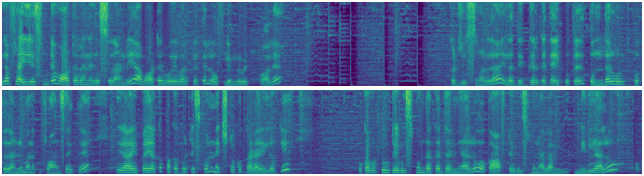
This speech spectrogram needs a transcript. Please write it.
ఇలా ఫ్రై చేస్తుంటే వాటర్ అనేది వస్తుందండి. ఆ వాటర్ పోయే వరకు అయితే లో ఫ్లేమ్లో పెట్టుకోవాలి. ఇక్కడ చూస్తున్నారు కదా ఇలా దగ్గరికి అయితే అయిపోతుంది. తొందరగా ఉడికిపోతుంది అండి మనకు ఫ్రాన్స్ అయితే. ఇలా అయిపోయాక పక్కకు పెట్టేసుకొని నెక్స్ట్ ఒక కడాయిలోకి ఒక టూ టేబుల్ స్పూన్ దాకా ధనియాలు ఒక హాఫ్ టేబుల్ స్పూన్ అలా మిరియాలు ఒక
